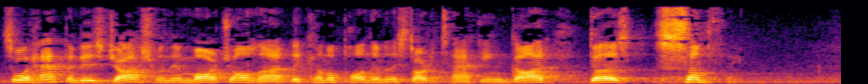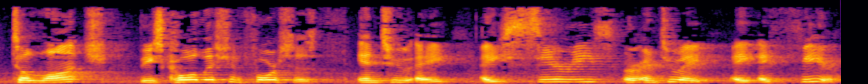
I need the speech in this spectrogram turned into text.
So what happened is Joshua and them march all night. They come upon them and they start attacking. God does something to launch these coalition forces into a, a series or into a, a, a fear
